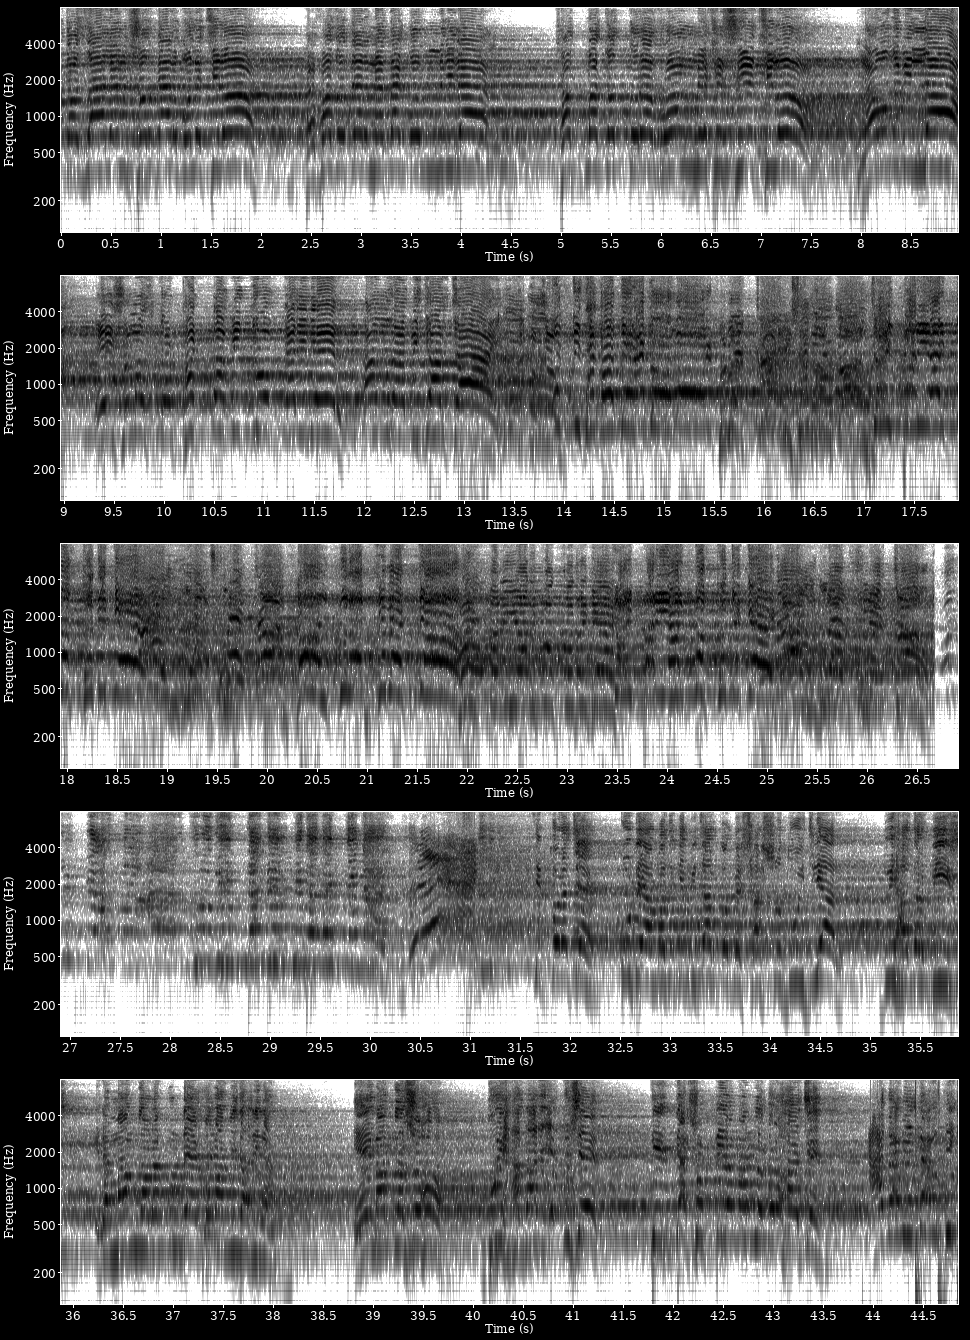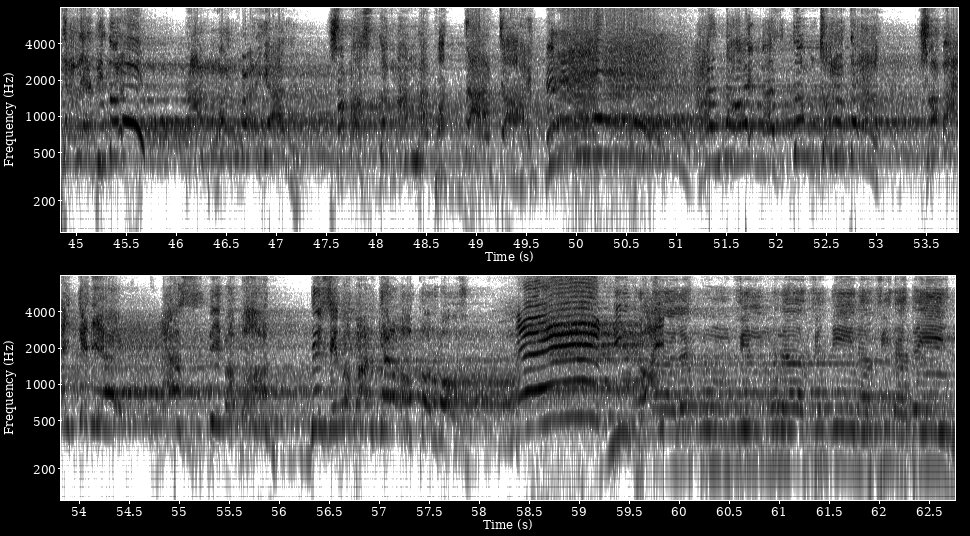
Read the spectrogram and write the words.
জালেম সরকার বলেছিল হেফাজতের নেতা কর্মীরা সাতমা চত্বরের রং মেখে শুয়েছিল। নাউজুবিল্লাহ এই সমস্ত ঠাট্টা বিদ্রোহকারীদের আমরা বিচার চাই। মুক্তি থাকো তেরা গোবর জয়পারিয়ার পক্ষ থেকে লাল গোলাপ শুভেচ্ছা পারিয়ার পক্ষ থেকে জয়পারিয়ার পক্ষ থেকে লাল গোলাপ শুভেচ্ছা ওদেরকে আমরা আর কোনোদিন জাতির পিতা দেখতে চাই ঠিক করেছে কোর্টে আমাদেরকে বিচার করবে সাতশো দুই জিয়ার দুই হাজার বিশ এটা মামলাটা কোনটা এখন আমি জানি না এই মামলা সহ দুই হাজার একুশে তেষট্টিটা মামলা করা হয়েছে আগামীকাল বিকালের ভিতরে ব্রাহ্মণবাড়িয়ার সমস্ত মামলা প্রত্যাহার চায় আর নয় মাধ্যম জনতা সবাইকে নিয়ে এসপি ভবন ডিসি ভবন ঘেরাও করবো নির্ভয় لكم في المنافقين فئتين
